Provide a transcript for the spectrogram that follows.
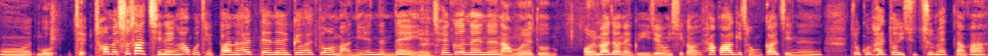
어, 뭐, 제, 처음에 수사 진행하고 재판을 할 때는 꽤 활동을 많이 했는데, 네. 최근에는 아무래도 얼마 전에 그 이재용 씨가 사과하기 전까지는 조금 활동이 주춤했다가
